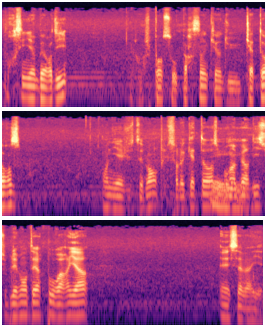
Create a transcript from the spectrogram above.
pour signer un birdie, alors, je pense au par 5 hein, du 14. On y est justement sur le 14 pour un birdie supplémentaire pour Aria. Et ça va y aller.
